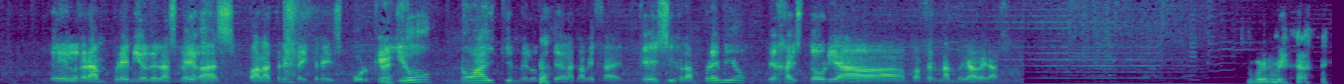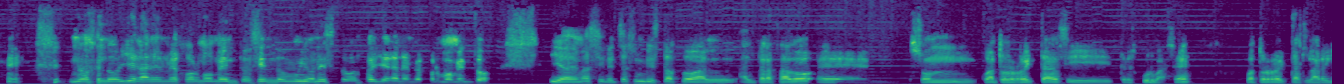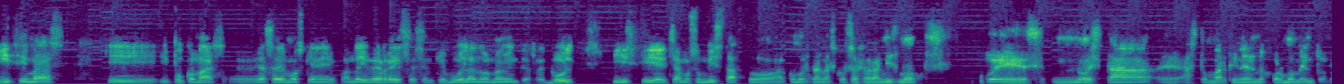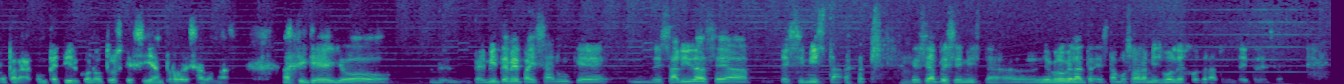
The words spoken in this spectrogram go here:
el Gran Premio de Las Vegas para la 33. Porque eh. yo no hay quien me lo quite de la cabeza, ¿eh? Que ese gran premio deja historia para Fernando, ya verás. Pues mira, no, llega en el mejor momento, siendo muy honesto, no llega en el mejor momento. Y además, si le echas un vistazo al, trazado, eh, son cuatro rectas y tres curvas, ¿eh? Cuatro rectas larguísimas y, poco más. Eh, ya sabemos que cuando hay DRS es el que vuela normalmente Red Bull y si echamos un vistazo a cómo están las cosas ahora mismo, pues no está eh, Aston Martin en el mejor momento ¿no? para competir con otros que sí han progresado más. Así que yo, permíteme, paisano, que de salida sea pesimista, que sea pesimista. Yo creo que estamos ahora mismo lejos de la 33. ¿eh?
